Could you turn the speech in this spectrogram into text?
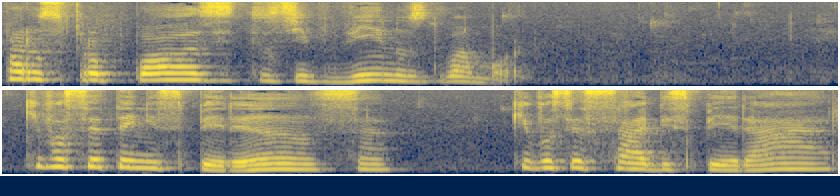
para os propósitos divinos do amor. Que você tenha esperança, que você saiba esperar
